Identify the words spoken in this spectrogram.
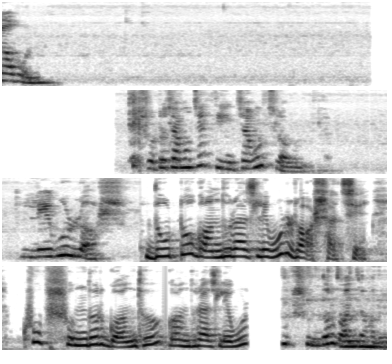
লবণ। ছোট চামচে তিন চামচ লবণ দিলাম। লেবুর রস। দুটো গন্ধরাজ লেবুর রস আছে। খুব সুন্দর গন্ধ গন্ধরাজ লেবুর। খুব সুন্দর গন্ধ হবে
